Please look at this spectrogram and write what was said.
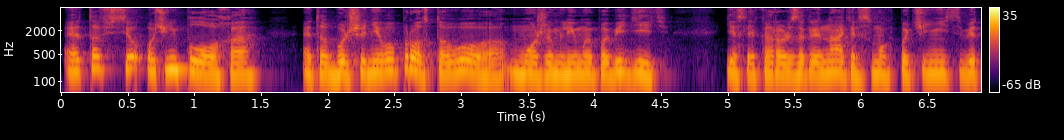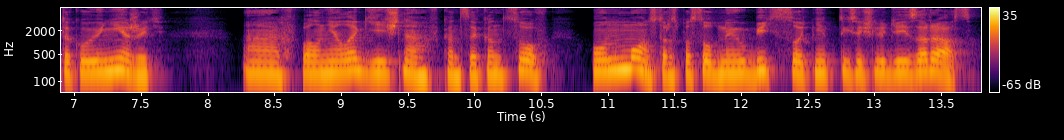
это все очень плохо. Это больше не вопрос того, можем ли мы победить. Если король-заклинатель смог подчинить себе такую нежить, Ах, вполне логично, в конце концов, он монстр, способный убить сотни тысяч людей за раз.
